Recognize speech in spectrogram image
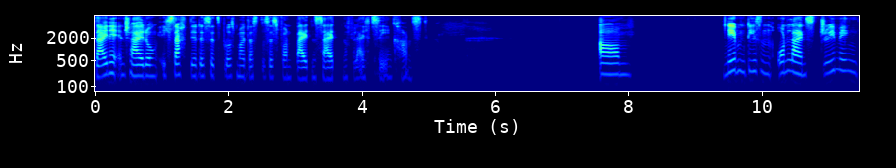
deine Entscheidung. Ich sage dir das jetzt bloß mal, dass du es von beiden Seiten vielleicht sehen kannst. Ähm, neben diesem Online-Streaming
